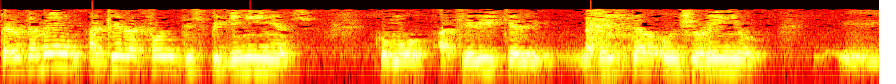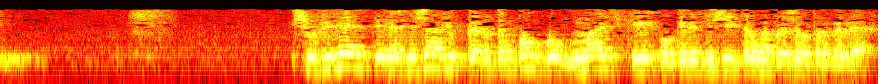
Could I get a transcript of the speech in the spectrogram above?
Pero tamén aquelas fontes pequeniñas como a que vi que deita un xurriño eh, suficiente, necesario, pero tampouco máis que o que necesita unha persoa para beber.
